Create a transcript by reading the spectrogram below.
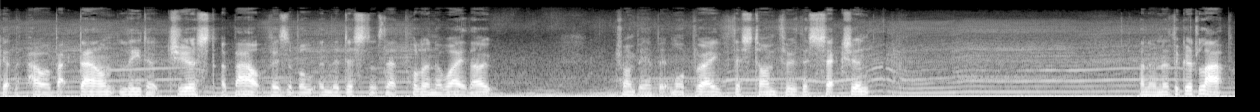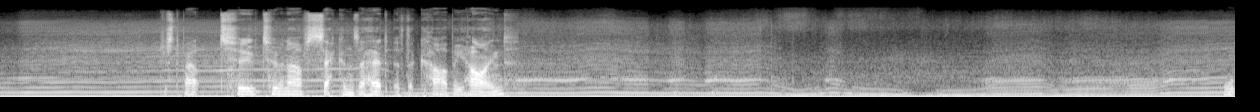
Get the power back down. Leader just about visible in the distance. They're pulling away though. Try and be a bit more brave this time through this section. And another good lap just about two, two and a half seconds ahead of the car behind. a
